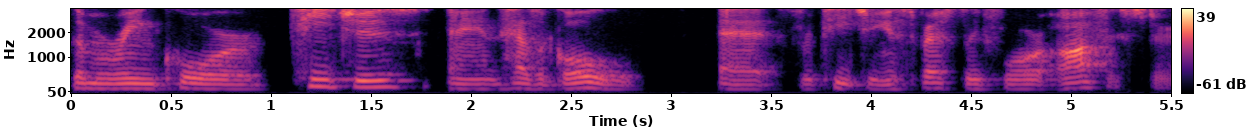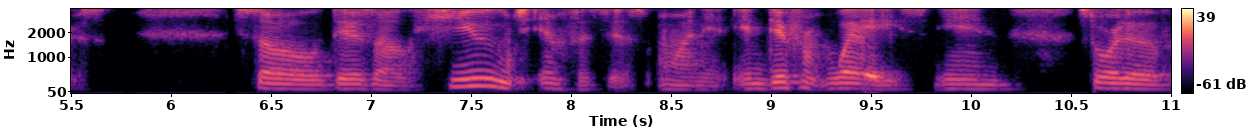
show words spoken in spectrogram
the Marine Corps teaches and has a goal at for teaching, especially for officers. So there's a huge emphasis on it in different ways, in sort of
